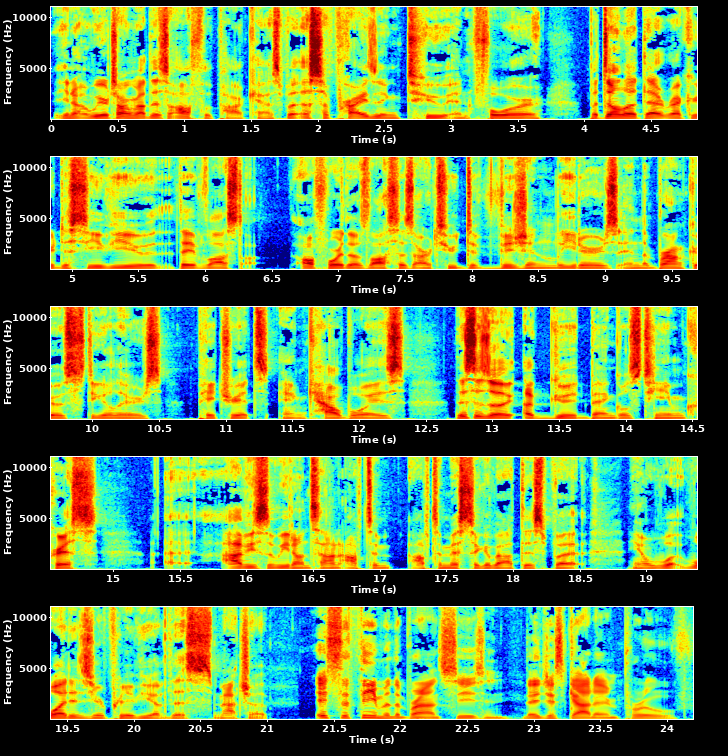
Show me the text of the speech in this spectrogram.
you know, we were talking about this off the podcast, but a surprising two and four. But don't let that record deceive you. They've lost all four of those losses are to division leaders in the Broncos, Steelers, Patriots, and Cowboys. This is a, a good Bengals team, Chris. Uh, obviously, we don't sound optim- optimistic about this, but you know, what what is your preview of this matchup? It's the theme of the Browns season. They just got to improve.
